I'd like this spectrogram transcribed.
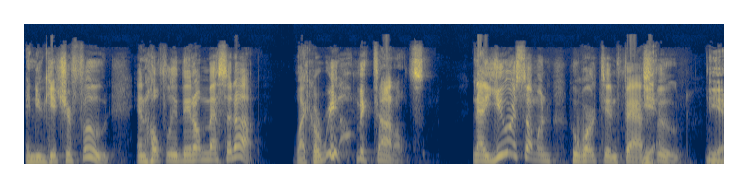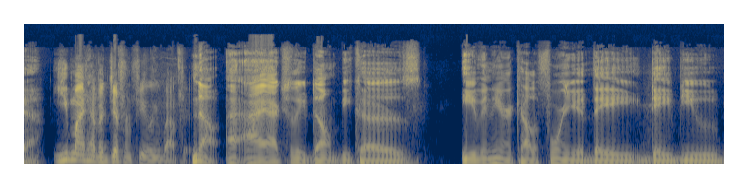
and you get your food. And hopefully they don't mess it up like a real McDonald's. Now, you are someone who worked in fast Yeah. food. Yeah. You might have a different feeling about this. No, I, I actually don't because even here in California, they debuted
